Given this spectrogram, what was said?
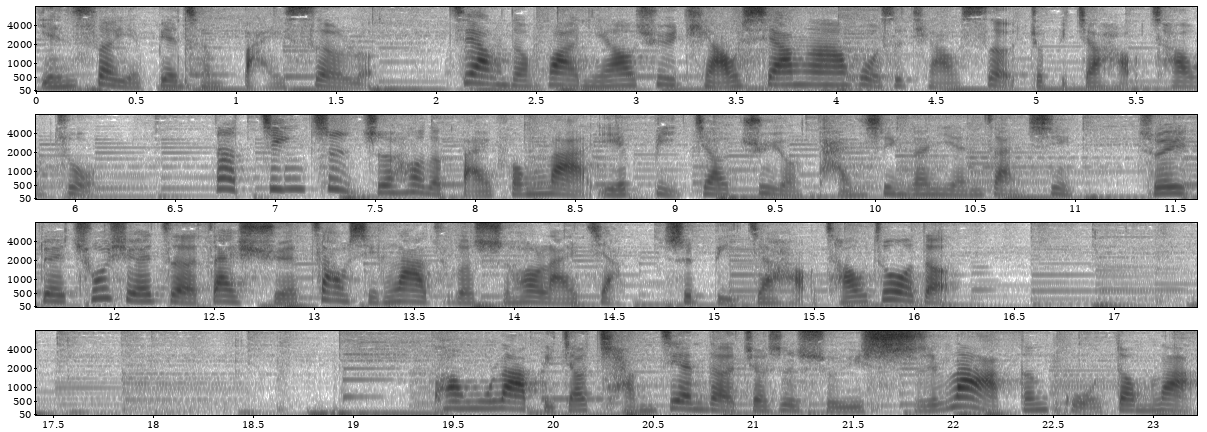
颜色也变成白色了。这样的话，你要去调香啊，或者是调色，就比较好操作。那精致之后的白蜂蜡也比较具有弹性跟延展性，所以对初学者在学造型蜡烛的时候来讲是比较好操作的。矿物蜡比较常见的就是属于石蜡跟果冻蜡，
